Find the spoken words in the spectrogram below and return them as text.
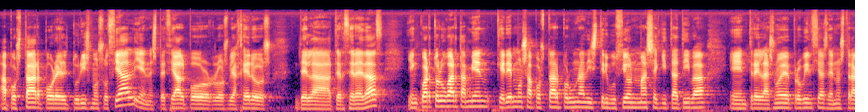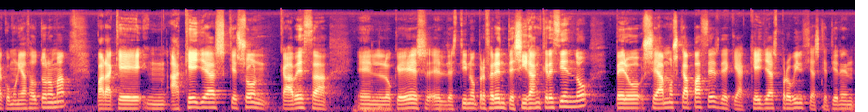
apostar por el turismo social y en especial por los viajeros de la tercera edad. Y en cuarto lugar, también queremos apostar por una distribución más equitativa entre las nueve provincias de nuestra comunidad autónoma para que mm, aquellas que son cabeza en lo que es el destino preferente sigan creciendo, pero seamos capaces de que aquellas provincias que tienen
